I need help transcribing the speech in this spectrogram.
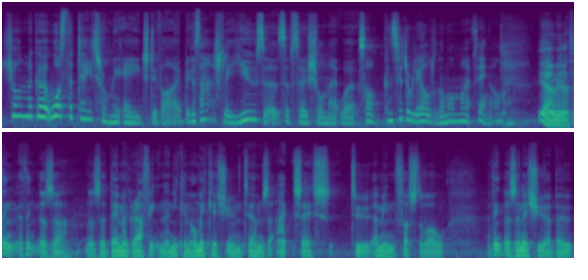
John McGurk, what's the data on the age divide? Because actually, users of social networks are considerably older than one might think, aren't they? Yeah, I mean, I think I think there's a there's a demographic and an economic issue in terms of access to. I mean, first of all, I think there's an issue about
